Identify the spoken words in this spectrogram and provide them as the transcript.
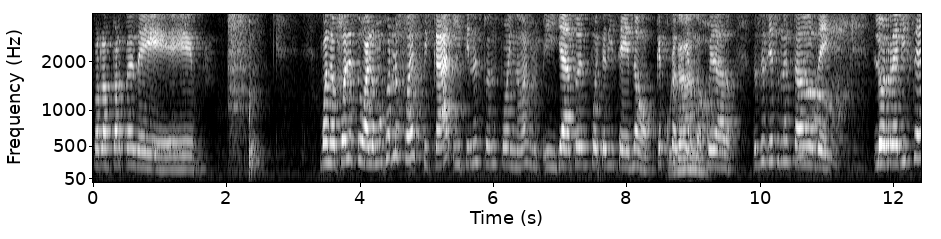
por la parte de... Bueno, tú, a lo mejor lo puedes picar y tienes tu endpoint, ¿no? Y ya tu endpoint te dice, no, ¿qué estás Cuidado. haciendo? Cuidado. Entonces ya es un estado de, lo revisé,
